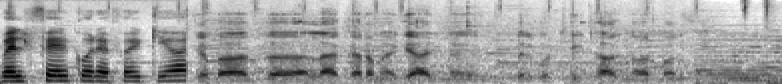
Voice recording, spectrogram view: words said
ویلفیئر کو ریفر کیا۔ اس کے بعد اللہ کرم ہے کہ آج میں بالکل ٹھیک ٹھاک نارمل ہوں۔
